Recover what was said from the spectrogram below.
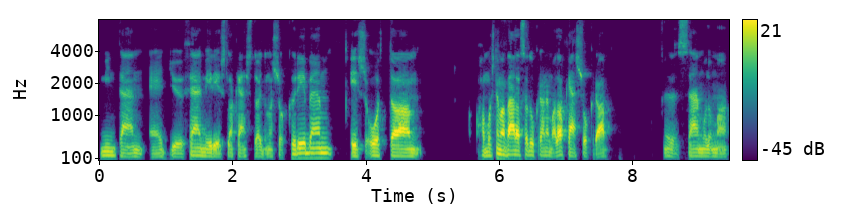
mintán egy felmérés lakástulajdonosok körében, és ott, a, ha most nem a válaszadókra, hanem a lakásokra számolom a,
